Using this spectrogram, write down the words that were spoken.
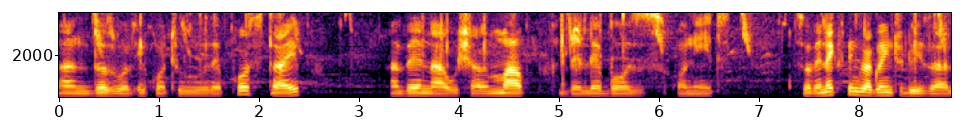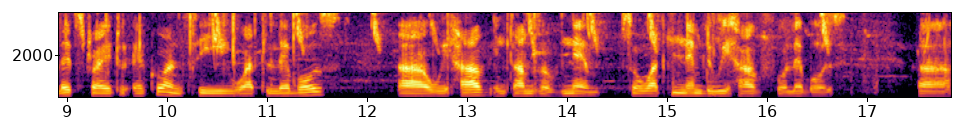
and those will equal to the post type and then uh, we shall map the labels on it. So the next thing we're going to do is uh, let's try to echo and see what labels uh, we have in terms of name. So what name do we have for labels? Uh,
